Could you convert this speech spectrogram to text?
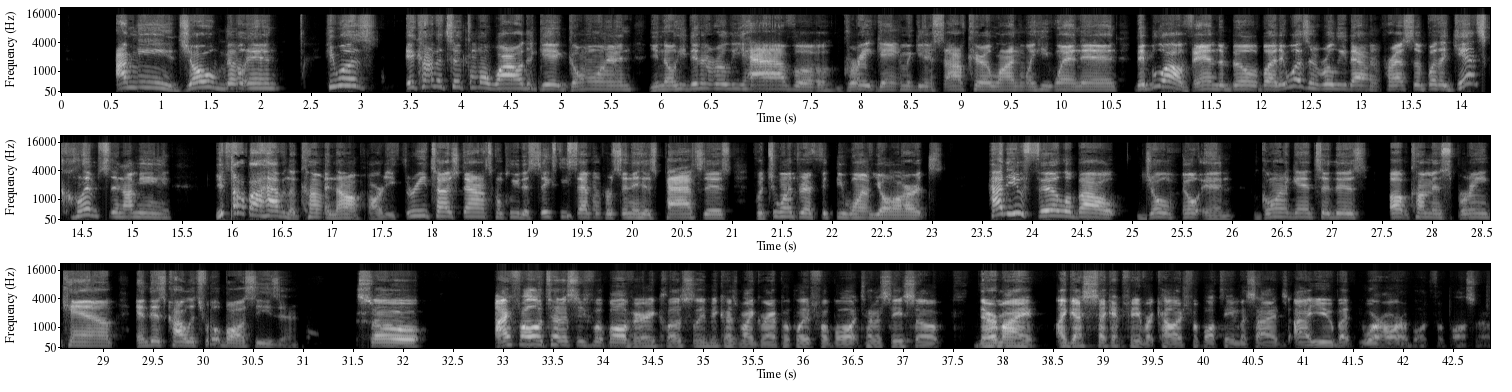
I mean, Joe Milton, he was it kind of took him a while to get going. You know, he didn't really have a great game against South Carolina when he went in. They blew out Vanderbilt, but it wasn't really that impressive. But against Clemson, I mean, you talk about having a coming out party. Three touchdowns, completed 67% of his passes for 251 yards. How do you feel about Joe Milton going into this upcoming spring camp and this college football season? So I follow Tennessee football very closely because my grandpa played football at Tennessee. So they're my, I guess, second favorite college football team besides IU, but we're horrible at football. So,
